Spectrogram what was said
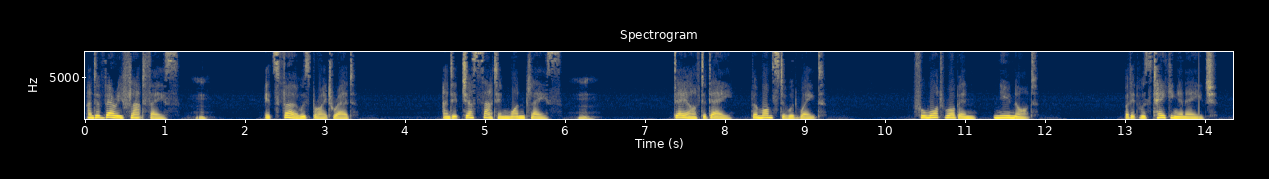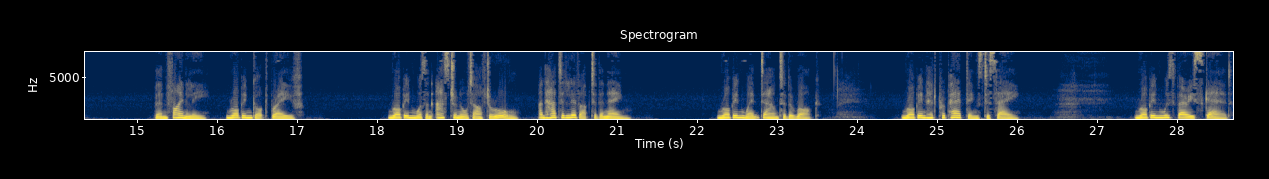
and a very flat face. Hmm. Its fur was bright red. And it just sat in one place. Hmm. Day after day, the monster would wait. For what Robin knew not. But it was taking an age. Then finally, Robin got brave. Robin was an astronaut after all, and had to live up to the name. Robin went down to the rock. Robin had prepared things to say. Robin was very scared.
